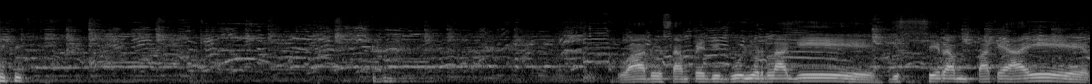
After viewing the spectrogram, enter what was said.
Waduh sampai diguyur lagi. Disiram pakai air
